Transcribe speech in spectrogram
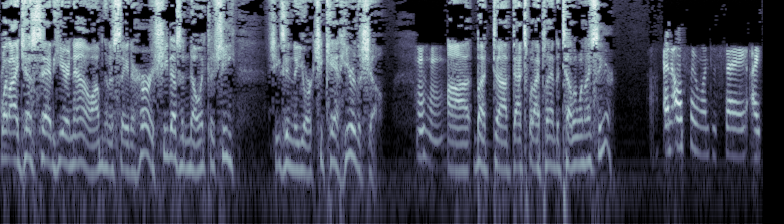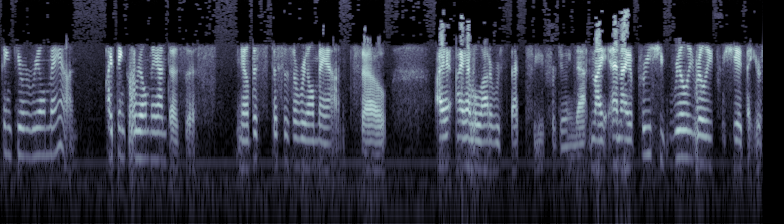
what I just said here now, I'm going to say to her, she doesn't know it because she, she's in New York. She can't hear the show. Mm -hmm. uh, but uh, that's what I plan to tell her when I see her. And also I want to say, I think you're a real man. I think a real man does this. You know, this this is a real man. So I, I have a lot of respect for you for doing that, and I and I appreciate really really appreciate that you're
